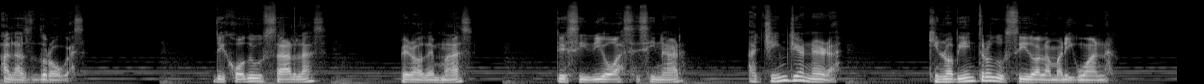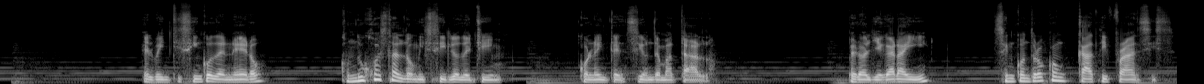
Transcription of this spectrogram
a las drogas. Dejó de usarlas, pero además decidió asesinar a Jim Janera, quien lo había introducido a la marihuana. El 25 de enero, condujo hasta el domicilio de Jim, con la intención de matarlo. Pero al llegar ahí, se encontró con Kathy Francis,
